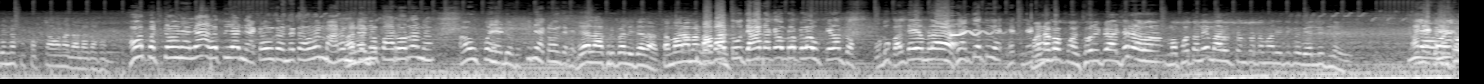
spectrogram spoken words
જણને પટકાવાના દાદા હતા હા પટકાવાના લે હવે તું યાર નાકળો કર નકર હવે મારા મગજનો પારો રહે ને હવે ઉપર હેડ્યો તું નાકળો કરે બે લાખ રૂપિયા લીધા હતા. તમારા મને બાબા તું જા નકા હમણાં પેલા ઉકેલા તો. ઉડું ઘાલ દે હમણાં. મને કોઈ પાંચસો રૂપિયા છે ને હવે મફત તો નહીં મારું તમ તો તમારી એટલી કોઈ વેલ્યુ જ નહીં. અને પાંચસો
